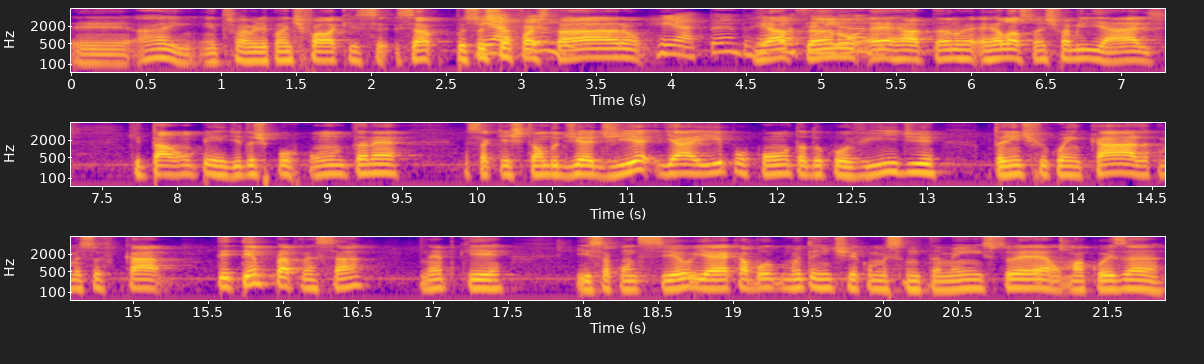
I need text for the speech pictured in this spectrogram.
é, ai, entre família, quando a gente fala que se, se a pessoas se Reatando? afastaram, Reatando? reatando, é, reatando relações familiares que estavam perdidas por conta, né? Essa questão do dia a dia. E aí, por conta do Covid, muita gente ficou em casa, começou a ficar. ter tempo para pensar, né? Porque isso aconteceu. E aí acabou muita gente recomeçando também. Isso é uma coisa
